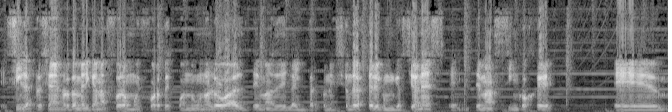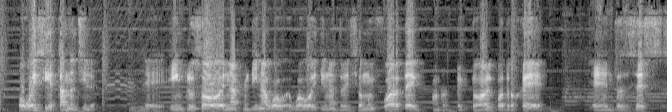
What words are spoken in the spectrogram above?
eh, sí las presiones norteamericanas fueron muy fuertes cuando uno lo va al tema de la interconexión de las telecomunicaciones, en temas 5G, Huawei sigue estando en Chile. incluso en Argentina Huawei tiene una tradición muy fuerte con respecto al 4G. entonces es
